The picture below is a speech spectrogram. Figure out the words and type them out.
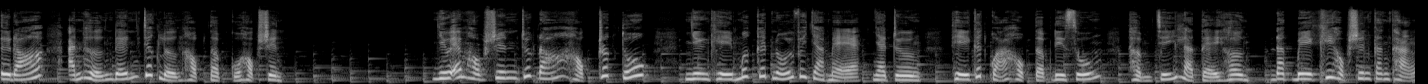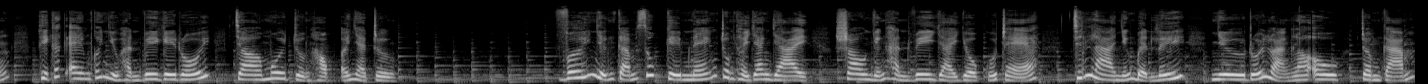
Từ đó, ảnh hưởng đến chất lượng học tập của học sinh. Nhiều em học sinh trước đó học rất tốt, nhưng khi mất kết nối với cha mẹ, nhà trường thì kết quả học tập đi xuống, thậm chí là tệ hơn. Đặc biệt khi học sinh căng thẳng thì các em có nhiều hành vi gây rối cho môi trường học ở nhà trường. Với những cảm xúc kìm nén trong thời gian dài sau những hành vi dại dột của trẻ, chính là những bệnh lý như rối loạn lo âu, trầm cảm,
